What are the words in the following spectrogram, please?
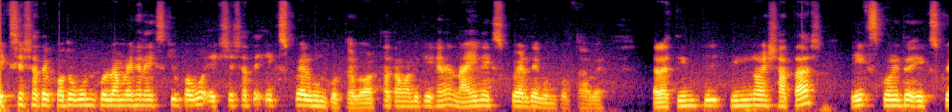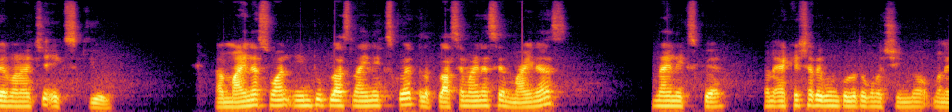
এক্সের সাথে কত গুণ করলে আমরা এখানে এক্স কিউব পাবো? এক্সের সাথে এক্স স্কোয়ার গুণ করতে হবে। অর্থাৎ আমাদেরকে এখানে নাইন এক্স স্কোয়ার দিয়ে গুণ করতে হবে। তাহলে তিন তিন নয় সাতাশ এক্স গণিত এক্স স্কোয়ার মানে হচ্ছে এক্স কিউব আর minus one into plus nine x square তাহলে প্লাসে মাইনাসে মাইনাস নাইন এক্স স্কোয়ার কারণ একের সাথে গুণ করলে তো কোনো চিহ্ন মানে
